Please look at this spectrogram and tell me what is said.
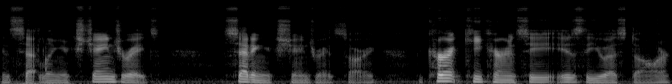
in settling exchange rates, setting exchange rates, sorry. The current key currency is the US dollar.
